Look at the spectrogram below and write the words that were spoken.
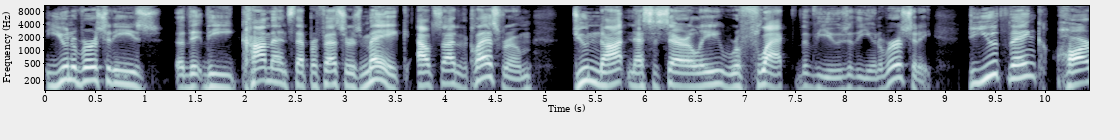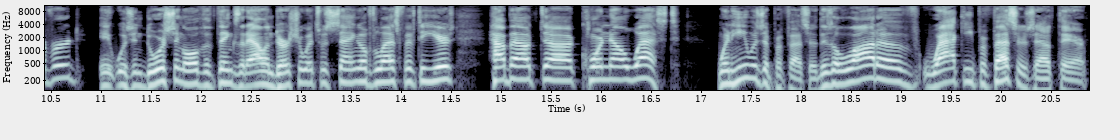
universities, uh, the, the comments that professors make outside of the classroom do not necessarily reflect the views of the university. Do you think Harvard it was endorsing all the things that Alan Dershowitz was saying over the last 50 years? How about uh, Cornel West when he was a professor? There's a lot of wacky professors out there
